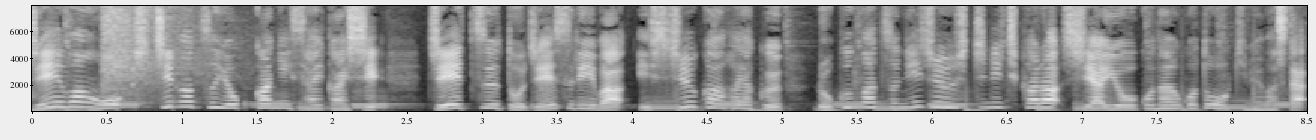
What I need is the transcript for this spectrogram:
J1 を7月4日に再開し J2 と J3 は1週間早く6月27日から試合を行うことを決めました。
